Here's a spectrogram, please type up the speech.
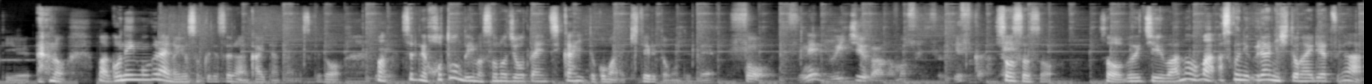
っていう あの、まあ、5年後ぐらいの予測でそういうのが書いてあったんですけど、まあ、それでほとんど今その状態に近いとこまで来てると思っててそうですね。VTuber がまさにそれですからね。そうそうそうそう VTuber の、まあ、あそこに裏に人がいるやつが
